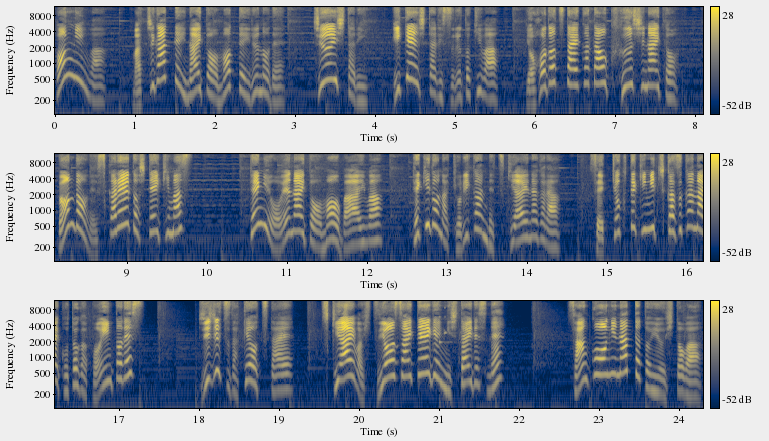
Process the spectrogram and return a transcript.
本人は間違っていないと思っているので、注意したり、意見したりするときは、よほど伝え方を工夫しないと、どんどんエスカレートしていきます。手に負えないと思う場合は、適度な距離感で付き合いながら、積極的に近づかないことがポイントです。事実だけを伝え、付き合いは必要最低限にしたいですね。参考になったという人は、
